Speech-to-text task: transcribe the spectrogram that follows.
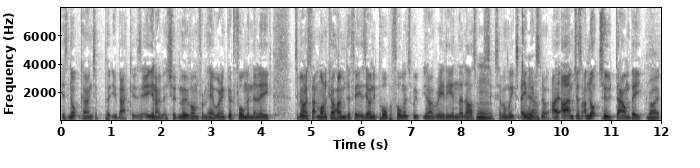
is not going to put you back. It's, you know, it should move on from here. We're in good form in the league. To be honest, that Monaco home defeat is the only poor performance we, you know, really in the last what, mm. six, seven weeks, eight Yeah. weeks. No, I, I'm just, I'm not too downbeat. Right.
